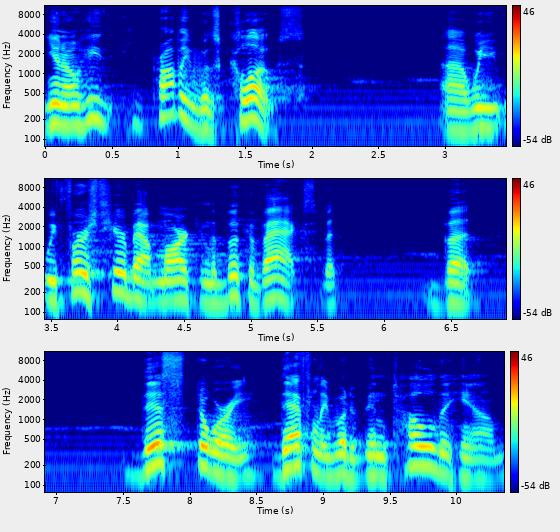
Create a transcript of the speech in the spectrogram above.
you know, he, he probably was close. Uh, we, we first hear about Mark in the book of Acts, but, but this story definitely would have been told to him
